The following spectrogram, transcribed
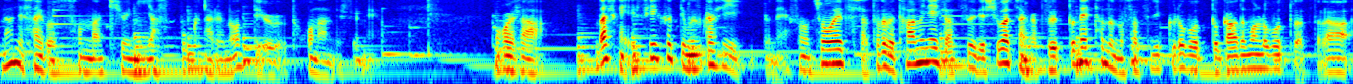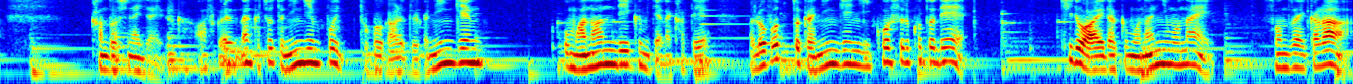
うなんで最後そんな急に安っぽくなるのっていうとこなんですよね。これさ確かに SF って難しいよね。その超越者例えば「ターミネーター2」でシュワちゃんがずっとねただの殺戮ロボットガードマンロボットだったら感動しないじゃないですか。あそこでなんかちょっと人間っぽいところがあるというか人間を学んでいくみたいな過程。ロボットが人間に移行することで喜怒哀楽も何にもない存在から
